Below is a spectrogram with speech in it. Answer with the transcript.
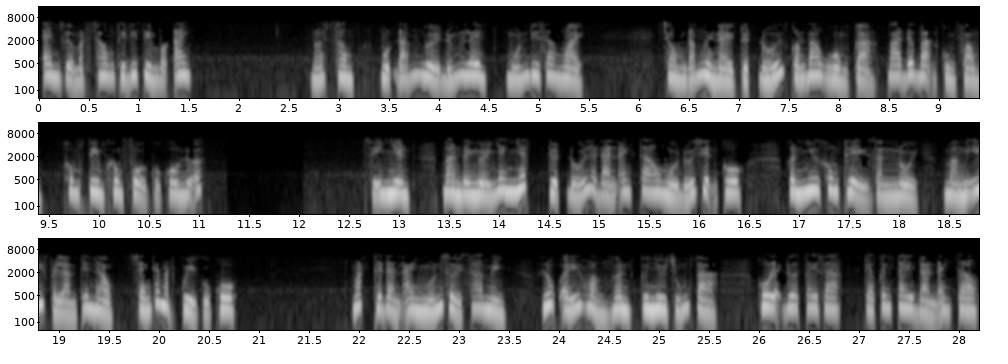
em rửa mặt xong thì đi tìm bọn anh. Nói xong, một đám người đứng lên muốn đi ra ngoài. Trong đám người này tuyệt đối còn bao gồm cả ba đứa bạn cùng phòng, không tim không phổi của cô nữa. Dĩ nhiên, bàn về người nhanh nhất tuyệt đối là đàn anh cao ngồi đối diện cô, gần như không thể dằn nổi mà nghĩ phải làm thế nào tránh cái mặt quỷ của cô. Mắt thấy đàn anh muốn rời xa mình, lúc ấy Hoàng Ngân cứ như chúng ta, cô lại đưa tay ra, kéo cánh tay đàn anh Cao.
